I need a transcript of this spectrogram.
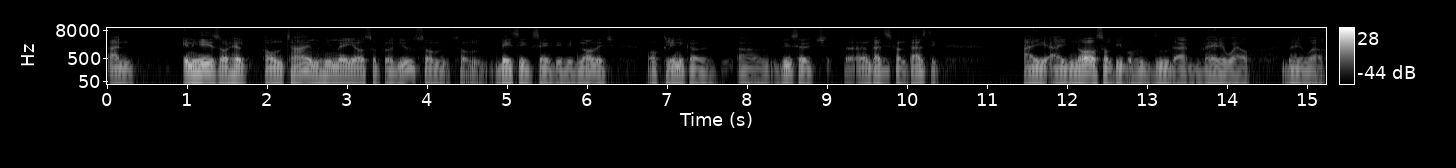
and in his or her own time, he may also produce some some basic scientific knowledge or clinical um, research, and that is fantastic. I I know some people who do that very well, very well.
